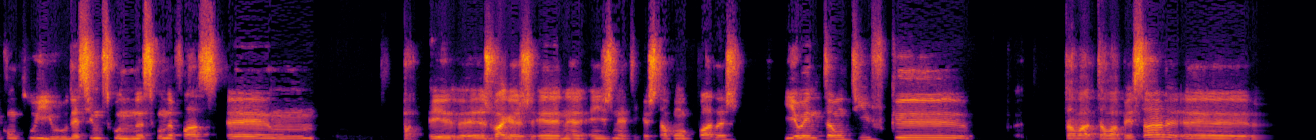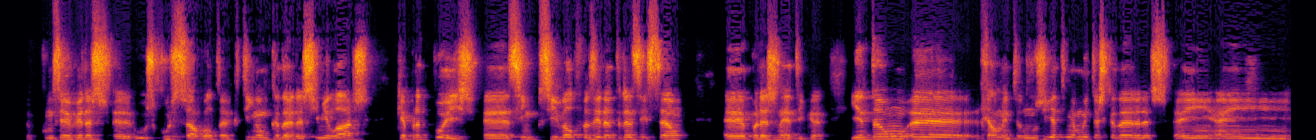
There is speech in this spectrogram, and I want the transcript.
concluí o 12 na segunda fase, as vagas em genética estavam ocupadas, e eu então tive que estava, estava a pensar, uh, comecei a ver as, uh, os cursos à volta que tinham cadeiras similares, que é para depois, assim possível, fazer a transição para a genética. E então, realmente, a enologia tinha muitas cadeiras em, em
